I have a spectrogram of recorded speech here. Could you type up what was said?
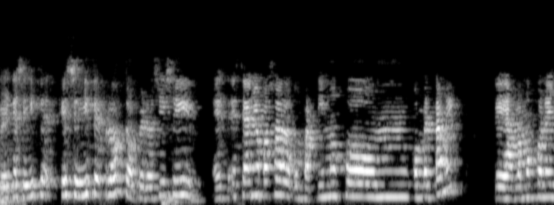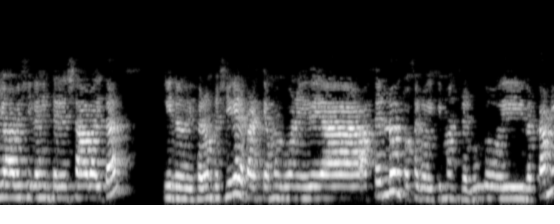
Eh, que se dice que se dice pronto, pero sí, sí. Este año pasado compartimos con, con Berkami, que hablamos con ellos a ver si les interesaba y tal, y nos dijeron que sí, que le parecía muy buena idea hacerlo, entonces lo hicimos entre Ludo y Berkami,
